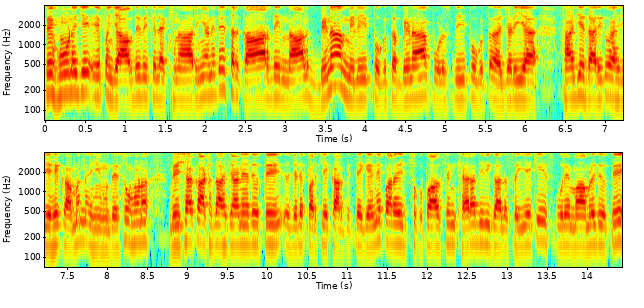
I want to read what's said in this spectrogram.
ਤੇ ਹੁਣ ਜੇ ਇਹ ਪੰਜਾਬ ਦੇ ਵਿੱਚ ਇਲੈਕਸ਼ਨ ਆ ਰਹੀਆਂ ਨੇ ਤੇ ਸਰਕਾਰ ਦੇ ਨਾਲ ਬਿਨਾਂ ਮਿਲੀ ਭੁਗਤ ਬਿਨਾਂ ਪੁਲਿਸ ਦੀ ਭੁਗਤ ਜਿਹੜੀ ਆ ਸਾਂਝੇਦਾਰੀ ਤੋਂ ਇਹੋ ਜਿਹੇ ਕੰਮ ਨਹੀਂ ਹੁੰਦੇ। ਸੋ ਹੁਣ ਬੇਸ਼ੱਕ 8-10 ਜਾਣਿਆਂ ਦੇ ਉੱਤੇ ਜਿਹੜੇ ਪਰਚੇ ਕਰ ਦਿੱਤੇ ਗਏ ਨੇ, ਪਰ ਸੁਖਪਾਲ ਸਿੰਘ ਖਹਿਰਾ ਦੀ ਵੀ ਗੱਲ ਸਹੀ ਹੈ ਕਿ ਇਸ ਪੂਰੇ ਮਾਮਲੇ ਦੇ ਉੱਤੇ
